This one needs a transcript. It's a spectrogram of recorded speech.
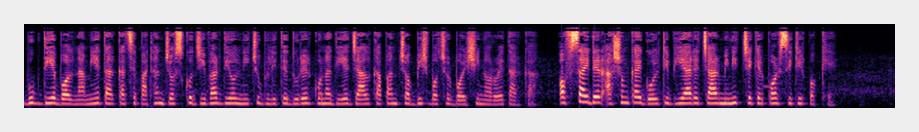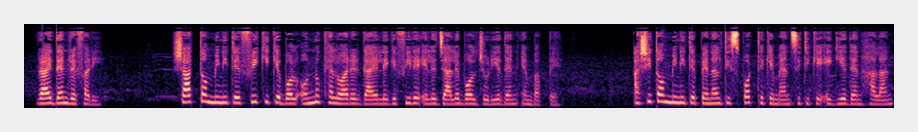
বুক দিয়ে বল নামিয়ে তার কাছে পাঠান জস্কো জিভারদিওল নিচু ভুলিতে দূরের কোনা দিয়ে জাল কাপান চব্বিশ বছর বয়সী নরওয়ে তারকা। অফসাইডের আশঙ্কায় গোলটি ভিআরে চার মিনিট চেকের পর সিটির পক্ষে। রায় দেন রেফারি। সাততম মিনিটে ফ্রি কিকে বল অন্য খেলোয়াড়ের গায়ে লেগে ফিরে এলে জালে বল জড়িয়ে দেন এমবাপ্পে। আশিতম মিনিটে পেনাল্টি স্পট থেকে ম্যান সিটিকে এগিয়ে দেন হালান্ড,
